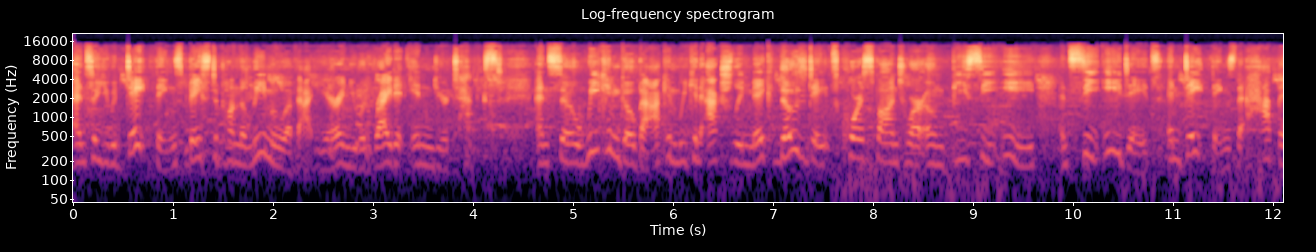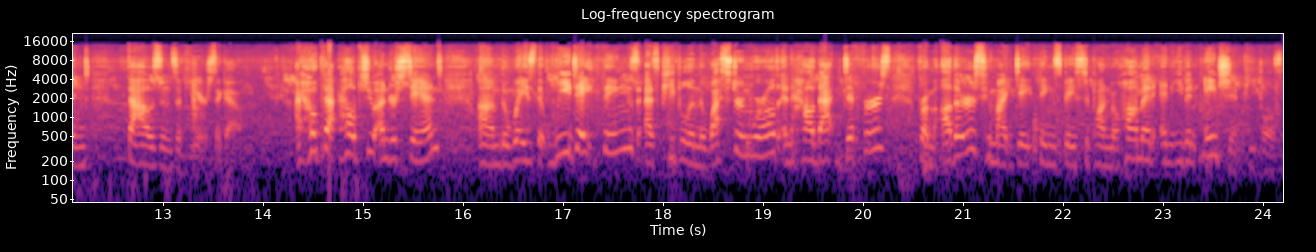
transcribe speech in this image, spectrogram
and so you would date things based upon the limu of that year, and you would write it in your text. And so we can go back and we can actually make those dates correspond to our own BCE and CE dates and date things that happened thousands of years ago. I hope that helps you understand um, the ways that we date things as people in the Western world and how that differs from others who might date things based upon Muhammad and even ancient peoples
